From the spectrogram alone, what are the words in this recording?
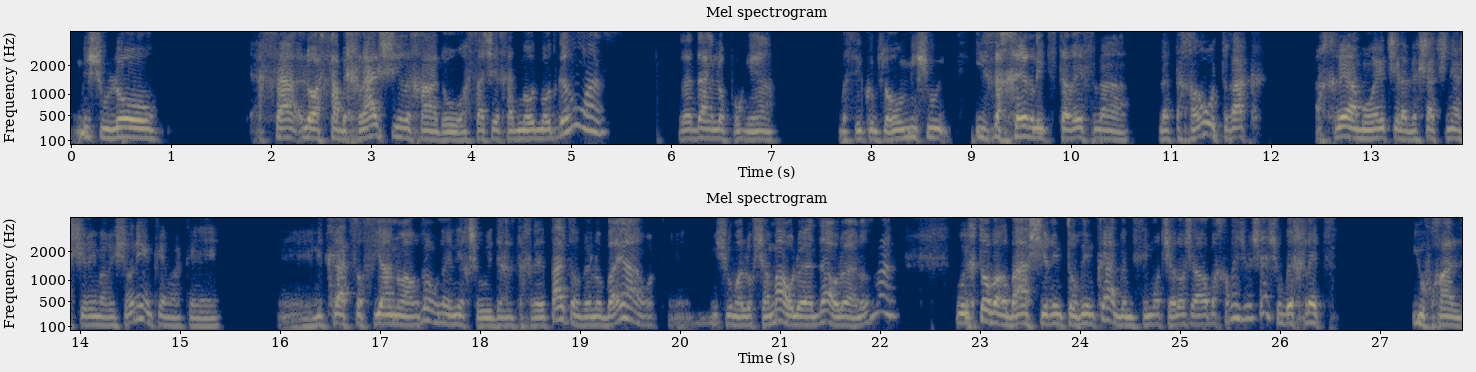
מישהו לא עשה, לא עשה בכלל שיר אחד, או עשה שיר אחד מאוד מאוד גרוע, אז זה עדיין לא פוגע בסיכום שלו, או מישהו ייזכר להצטרף לתחרות רק אחרי המועד של הגשת שני השירים הראשונים, כן, רק אה, אה, לקראת סוף ינואר, והוא נניח שהוא יודע לתכנת פייתון ואין לו בעיה, רק אה, מישהו מה לא שמע או לא ידע או לא היה לו זמן, הוא יכתוב ארבעה שירים טובים כאן במשימות שלוש, ארבע, חמש ושש, הוא בהחלט יוכל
